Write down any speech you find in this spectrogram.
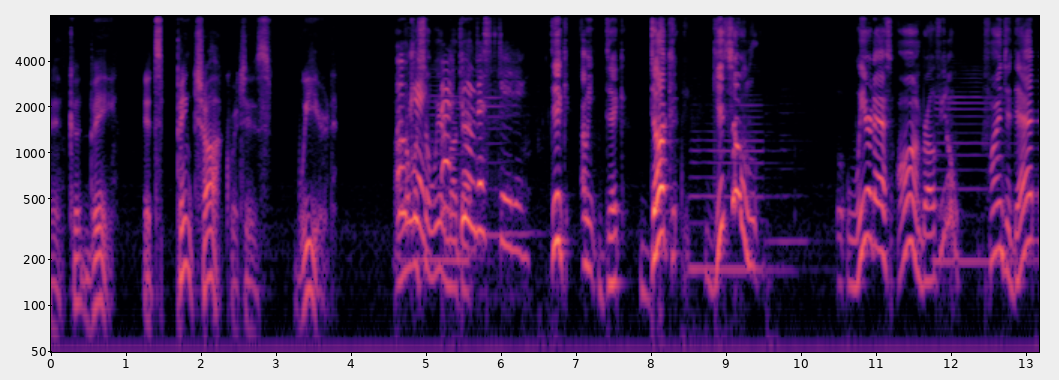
It could be. It's pink chalk, which is weird. I don't know okay, what's so weird back about to that. investigating. Dick, I mean, Dick, Duck, get your weird ass on, bro. If you don't find your dad,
